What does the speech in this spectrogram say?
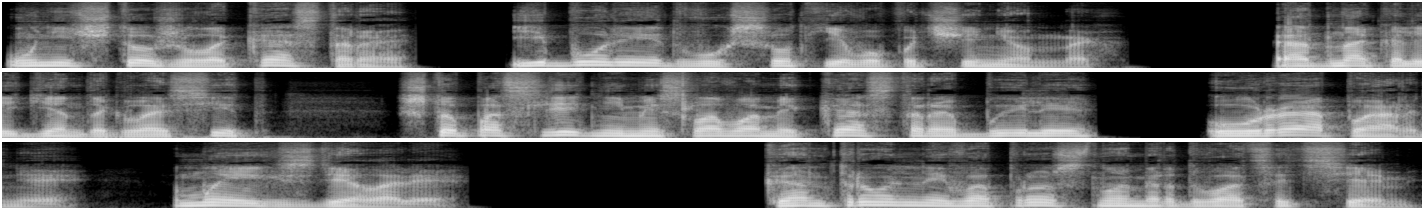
уничтожило Кастера и более двухсот его подчиненных. Однако легенда гласит, что последними словами Кастера были «Ура, парни! Мы их сделали!» Контрольный вопрос номер 27.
